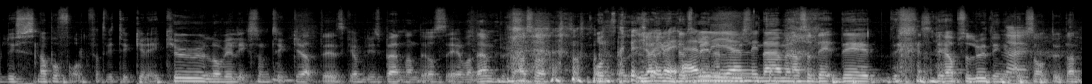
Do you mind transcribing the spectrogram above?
lyssna på folk för att vi tycker det är kul och vi liksom tycker att det ska bli spännande att se vad den personen... Alltså, och, och, jag är inte ens med. Nej men alltså det, det, det, det är absolut ingenting Nej. sånt utan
